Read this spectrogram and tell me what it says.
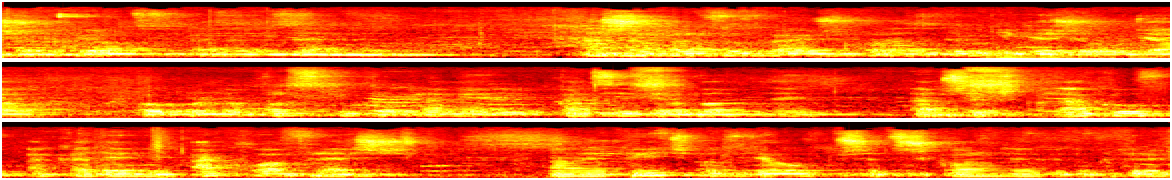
szczotkujących razem. Nasza placówka już po raz drugi bierze udział w ogólnopolskim programie edukacji zdrowotnej dla przedszkolaków Akademii Aqua Fresh. Mamy pięć oddziałów przedszkolnych, do których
